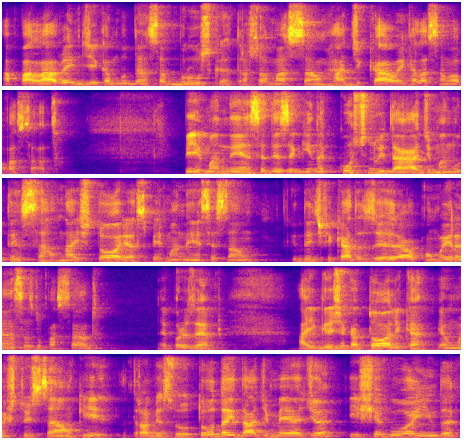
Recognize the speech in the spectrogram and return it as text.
a palavra indica mudança brusca, transformação radical em relação ao passado. Permanência designa continuidade, manutenção. Na história, as permanências são identificadas em geral como heranças do passado. É, por exemplo, a Igreja Católica é uma instituição que atravessou toda a Idade Média e chegou ainda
